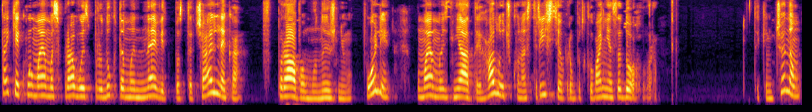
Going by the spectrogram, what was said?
Так як ми маємо справу із продуктами не від постачальника, в правому нижньому полі ми маємо зняти галочку на стрічці оприбуткування за договором. Таким чином,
